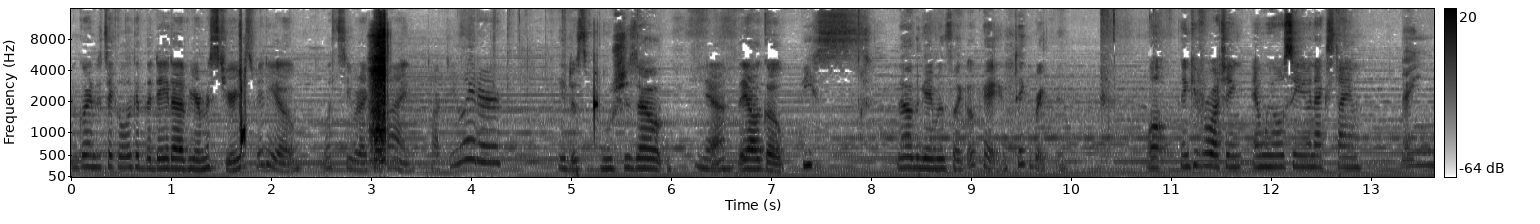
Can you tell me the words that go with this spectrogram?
I'm going to take a look at the data of your mysterious video. Let's see what I can find. Talk to you later. He just whooshes out. Yeah, they all go, peace. Now the game is like, okay, take a break then. Well, thank you for watching, and we will see you next time. Bye.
